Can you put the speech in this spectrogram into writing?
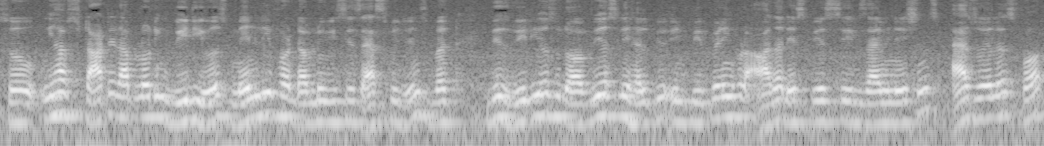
So we have started uploading videos mainly for WBCS aspirants, but these videos would obviously help you in preparing for other SPSC examinations as well as for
